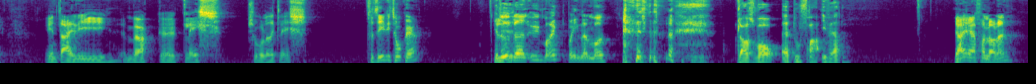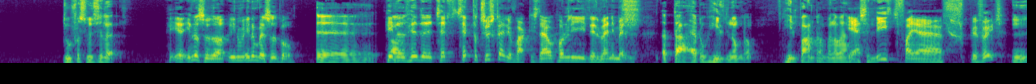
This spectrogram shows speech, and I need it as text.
en dejlig mørk øh, glas, chokoladeglas. Så det er de to kager. Det lyder bedre end ymer, ikke? På en eller anden måde. Claus, hvor er du fra i verden? Jeg er fra Lolland. Du er fra Sydsjælland. He- Endnu sødere, endnu, endnu mere sød på. Øh, Helt, og, helt ned, tæt, tæt på Tyskland jo faktisk. Der er jo kun lige lidt vand imellem. og der er du hele din ungdom. Hele barndom, eller hvad? Ja, altså lige fra jeg blev født, Mm.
